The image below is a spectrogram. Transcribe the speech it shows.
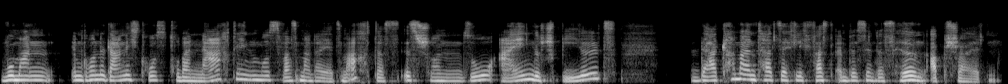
wo man im Grunde gar nicht groß drüber nachdenken muss, was man da jetzt macht. Das ist schon so eingespielt. Da kann man tatsächlich fast ein bisschen das Hirn abschalten.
